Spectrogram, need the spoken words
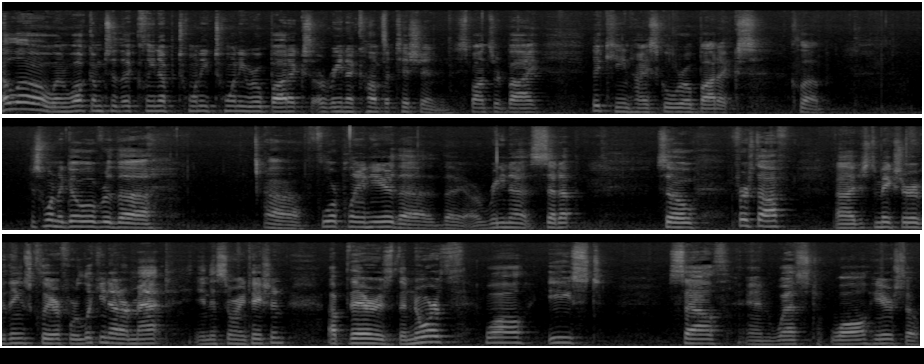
Hello and welcome to the Cleanup 2020 Robotics Arena Competition, sponsored by the Keene High School Robotics Club. Just want to go over the uh, floor plan here, the, the arena setup. So first off, uh, just to make sure everything's clear, if we're looking at our mat in this orientation, up there is the north wall, east, south, and west wall here. So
